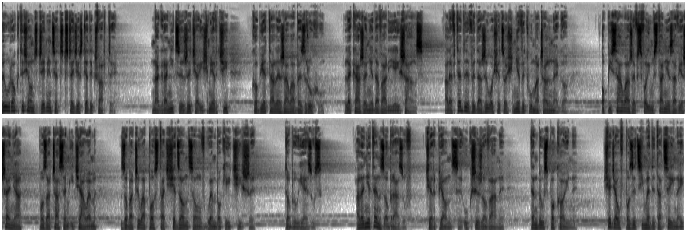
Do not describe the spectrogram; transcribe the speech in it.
Był rok 1944. Na granicy życia i śmierci kobieta leżała bez ruchu. Lekarze nie dawali jej szans. Ale wtedy wydarzyło się coś niewytłumaczalnego. Opisała, że w swoim stanie zawieszenia, poza czasem i ciałem, zobaczyła postać siedzącą w głębokiej ciszy. To był Jezus. Ale nie ten z obrazów, cierpiący, ukrzyżowany. Ten był spokojny. Siedział w pozycji medytacyjnej,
